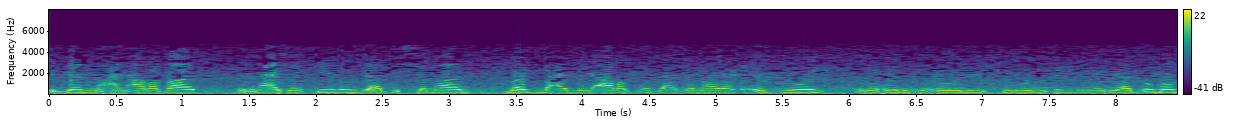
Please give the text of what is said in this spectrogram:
مجنة عن عرفات 12 كيلو من جهة الشمال مجمع للعرب بعد ما يحجون يروحون يبيعون يشترون وتجمع فيها الأمم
